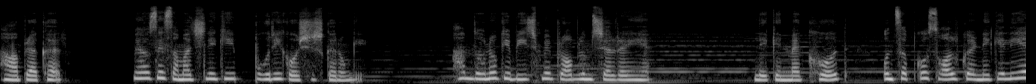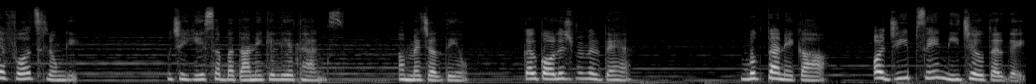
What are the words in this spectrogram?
हाँ प्रखर, मैं उसे समझने की पूरी कोशिश करूँगी। हम दोनों के बीच में प्रॉब्लम्स चल रही हैं, लेकिन मैं खुद उन सबको सॉल्व करने के लिए एफर्ट्स लूँगी। मुझे ये सब बताने के लिए थैंक्स। अब मैं चलती हूँ। कल कॉलेज में मिलते हैं। मुक्ता ने कहा और जीप से नीचे उतर गई।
